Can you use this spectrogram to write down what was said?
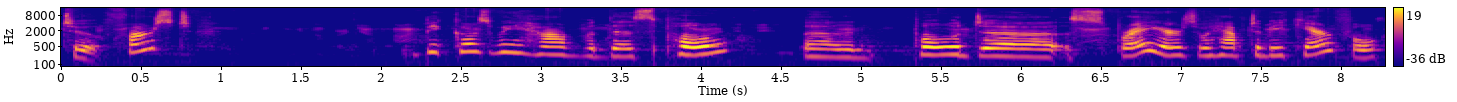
to. First, because we have this pole, uh, pulled uh, sprayers, we have to be careful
